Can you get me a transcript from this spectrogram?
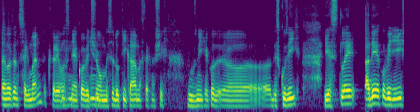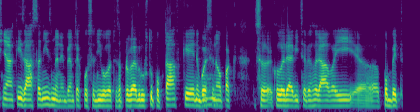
tenhle ten segment, který vlastně mm-hmm. jako většinou my se dotýkáme v těch našich různých jako, uh, diskuzích, jestli tady jako vidíš nějaký zásadní změny během těch posledních let, za prvé v růstu poptávky, nebo jestli mm. naopak se jako lidé více vyhledávají uh, pobyt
